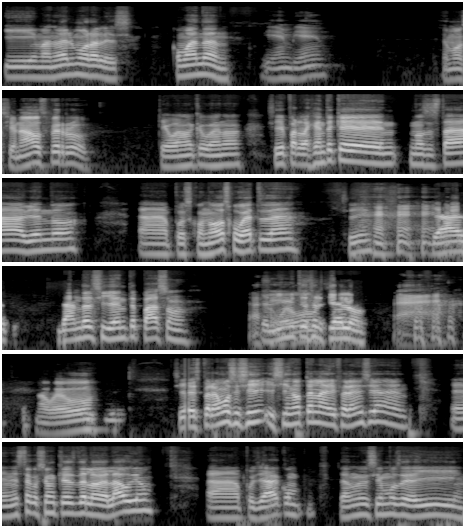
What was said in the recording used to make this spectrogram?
y Manuel Morales. ¿Cómo andan? Bien, bien. Emocionados, perro. Qué bueno, qué bueno. Sí, para la gente que nos está viendo, ah, pues con nuevos juguetes, ¿eh? Sí, ya dando el siguiente paso. A El límite es el cielo. Ah, A huevo. Sí, esperamos y sí, y si notan la diferencia en, en esta cuestión que es de lo del audio, ah, pues ya, ya nos decimos de ahí,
